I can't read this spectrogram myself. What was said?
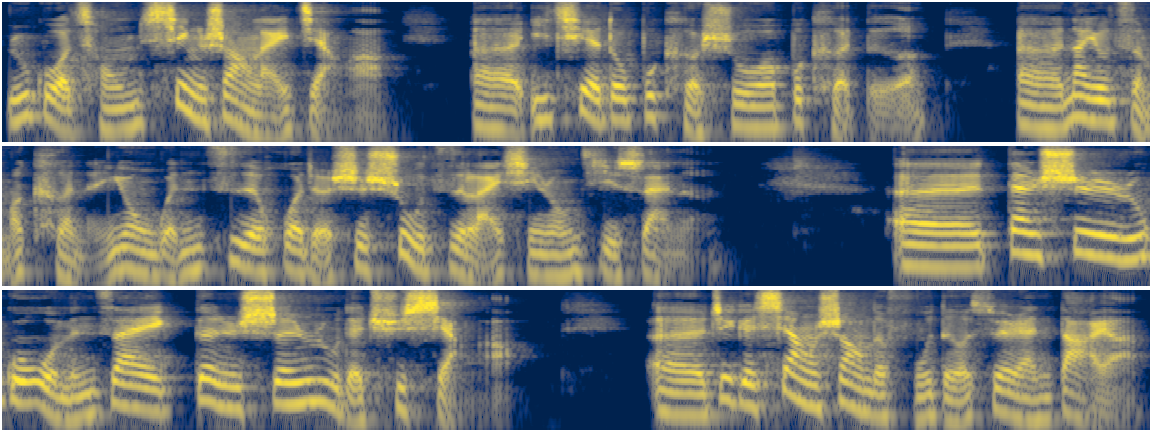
如果从性上来讲啊，呃，一切都不可说不可得。呃，那又怎么可能用文字或者是数字来形容计算呢？呃，但是如果我们再更深入的去想啊，呃，这个向上的福德虽然大呀，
